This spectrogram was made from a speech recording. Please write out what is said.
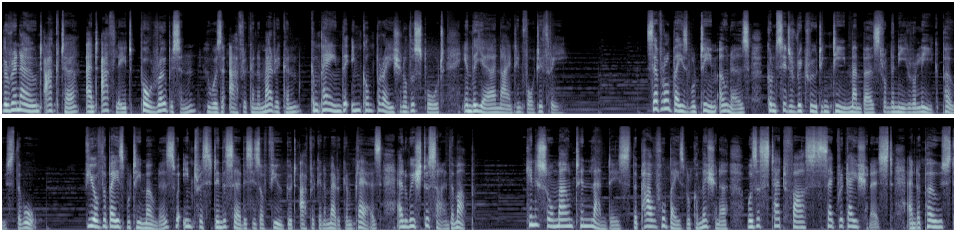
The renowned actor and athlete Paul Robeson, who was an African American, campaigned the incorporation of the sport in the year 1943. Several baseball team owners considered recruiting team members from the Negro League post the war. Few of the baseball team owners were interested in the services of few good African American players and wished to sign them up. Kennesaw Mountain Landis, the powerful baseball commissioner, was a steadfast segregationist and opposed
